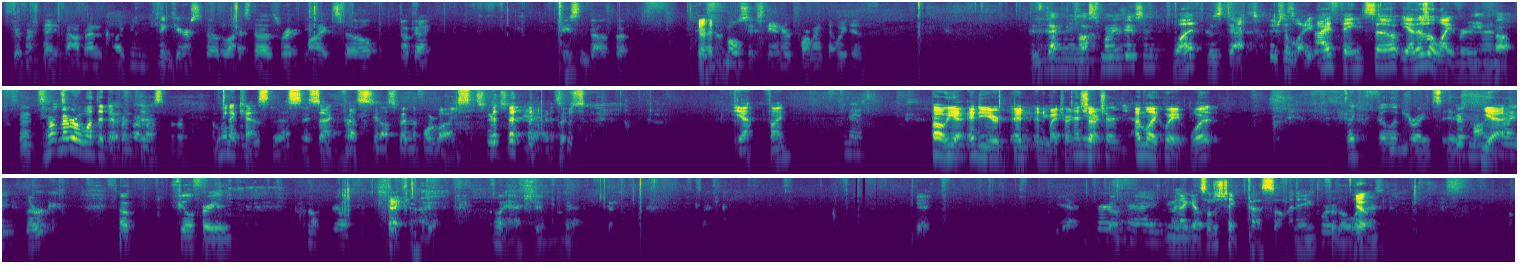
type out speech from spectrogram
different things now. Then, like I think Garrison does, Elias does, Rick might still, Okay. Jason does, but Go this ahead. is mostly standard format that we did. Is that cost money, Jason? What? Is that? There's a light. I think so. Yeah, there's a light version. Oh, I No. That's, don't remember what the that's difference what is. I'm gonna cast this. That's Sacrifice. I'll spend the four bucks. Yeah, Yeah, fine. Oh, yeah. End of your end, end of my turn. End Sorry. your turn, yeah. I'm like, wait, what? It's like village rites Good is. mod Yeah. by Lurk. Oh, feel free. Heck, Oh, yeah, oh, actually. yeah. I mean, I guess I'll just take pest summoning for the Yep.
